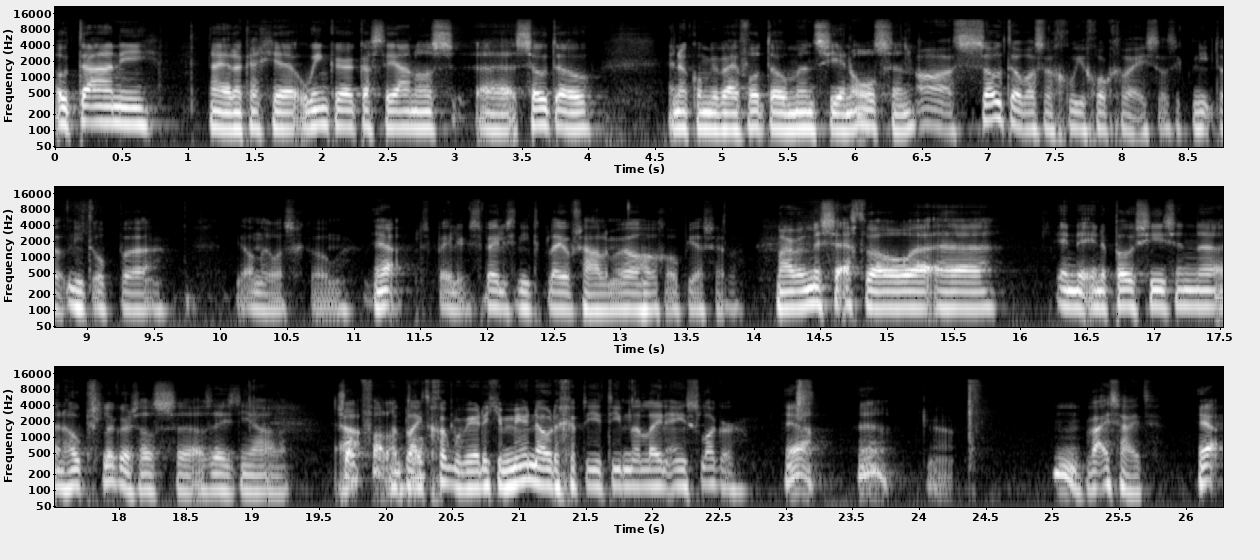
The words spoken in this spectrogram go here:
Otani. Nou ja, dan krijg je Winker, Castellanos, eh, Soto. En dan kom je bij Votto, Muncy en Olsen. Oh, Soto was een goede gok geweest. Als ik niet, dat niet op eh, die andere was gekomen. Ja, Spelers, spelers die niet de playoffs halen, maar wel hoog OPS hebben. maar we missen echt wel eh, eh, in de, in de postseason eh, een hoop sluggers als, als deze niet halen. Dat is Ja, opvallend, Het blijkt toch? ook maar weer dat je meer nodig hebt in je team dan alleen één slugger. Ja, ja. Ja. Hm. Wijsheid. Ja,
